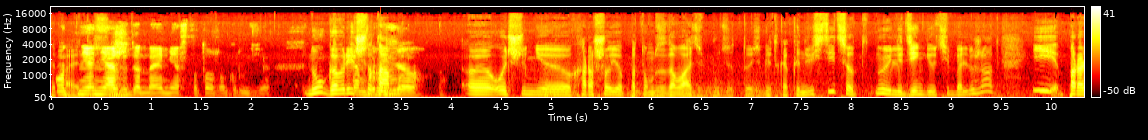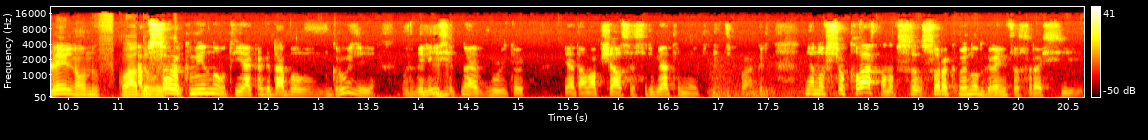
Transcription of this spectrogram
Вот не, сумма». неожиданное место тоже Грузия. Ну, говорит, Там что там Грузия- э, очень э, хорошо ее потом сдавать будет. То есть, говорит, как инвестиция, вот, ну, или деньги у тебя лежат, и параллельно он Там вкладывает... 40 минут. Я когда был в Грузии, в Тбилиси, ну, я в Грузии я там общался с ребятами, такие, типа, говорит, не, ну все классно, но с- 40 минут граница с Россией.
